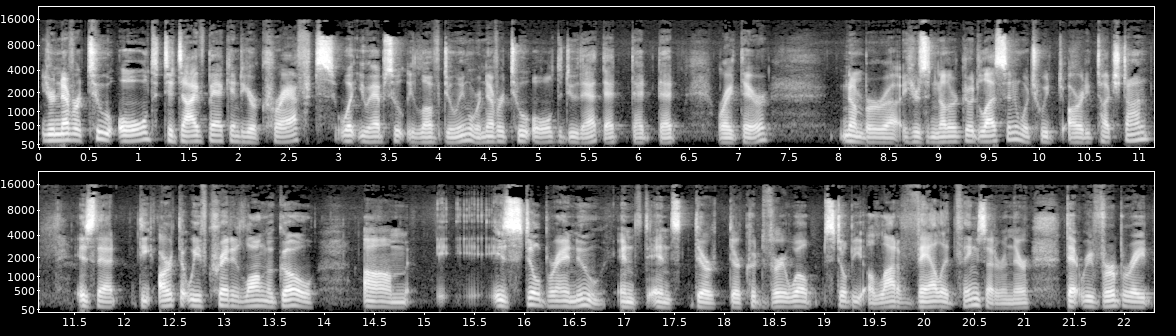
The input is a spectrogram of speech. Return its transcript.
you're never too old to dive back into your crafts, what you absolutely love doing. We're never too old to do that. That that that right there. Number uh, here's another good lesson which we already touched on is that the art that we've created long ago um, is still brand new, and and there there could very well still be a lot of valid things that are in there that reverberate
